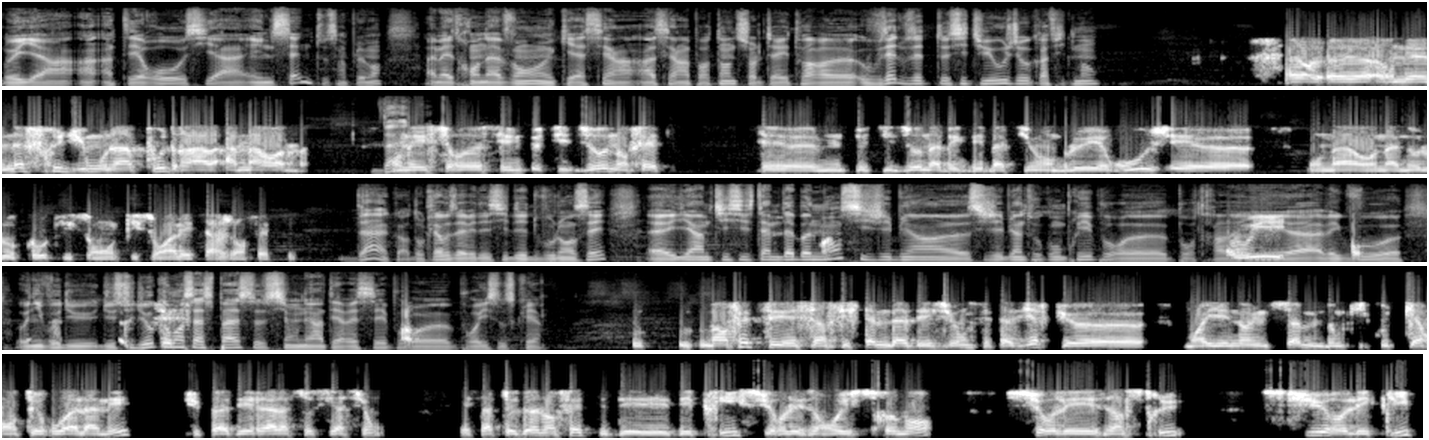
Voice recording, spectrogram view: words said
Oui, il y a un, un- terreau aussi, à, une scène tout simplement à mettre en avant euh, qui est assez, assez importante sur le territoire euh, où vous êtes. Vous êtes situé où géographiquement? Alors, euh, on est à 9 rue du Moulin à Poudre à, à Maromme. On est sur, c'est une petite zone en fait. C'est une petite zone avec des bâtiments bleus et rouges et euh, on a on a nos locaux qui sont qui sont à l'étage en fait. D'accord. Donc là, vous avez décidé de vous lancer. Euh, il y a un petit système d'abonnement, si j'ai bien, euh, si j'ai bien tout compris, pour, euh, pour travailler Oui. avec vous au niveau du, du studio. Comment ça se passe si on est intéressé pour, pour y souscrire? Bah, en fait c'est un système d'adhésion, c'est-à-dire que moyennant une somme donc qui coûte 40 euros à l'année, tu peux adhérer à l'association et ça te donne en fait des, des prix sur les enregistrements, sur les instrus, sur les clips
